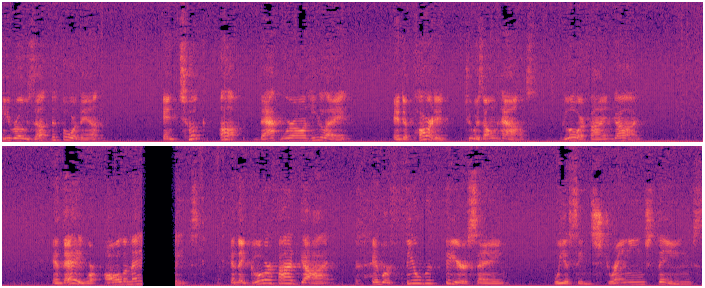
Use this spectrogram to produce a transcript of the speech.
he rose up before them, and took up that whereon he lay, and departed to his own house, glorifying God. And they were all amazed. And they glorified God and were filled with fear, saying, We have seen strange things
